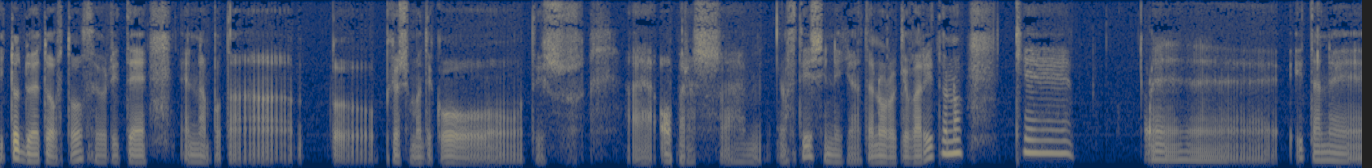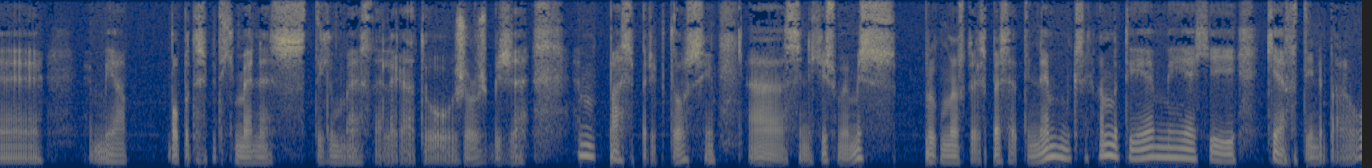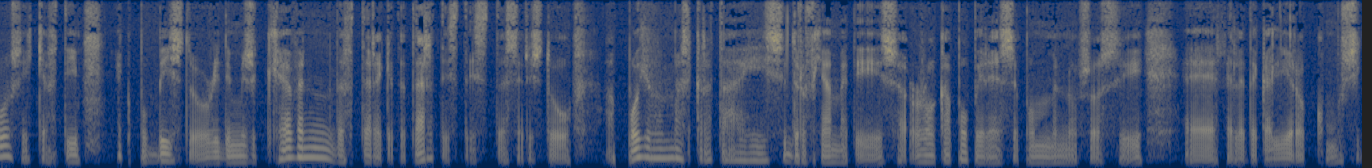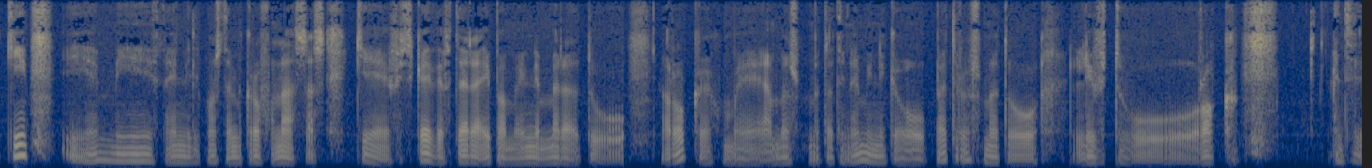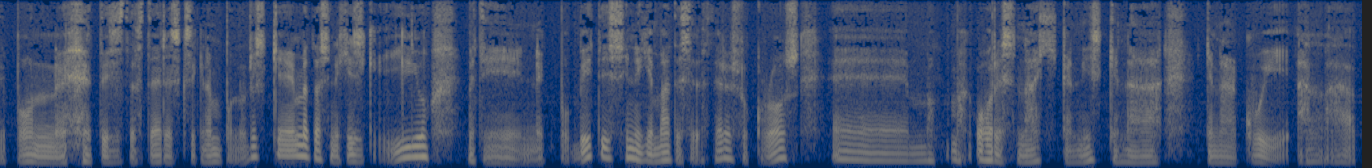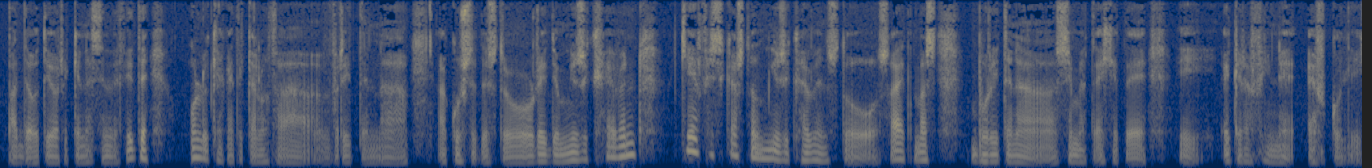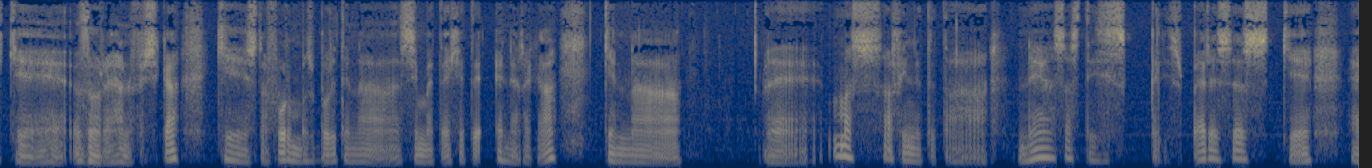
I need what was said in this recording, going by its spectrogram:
το ντουέτο αυτό θεωρείται ένα από τα το πιο σημαντικό της ε, όπερας ε, αυτής είναι για τενόρο και βαρύτονο και ε, ήταν μια από τις επιτυχημένες στιγμές θα έλεγα του Ζορς Μπιζέ. Εν πάση περιπτώσει ε, συνεχίσουμε εμείς προηγουμένως καλησπέσα την Έμι. Μην ξεχνάμε ότι η Έμι έχει και αυτή είναι παραγωγός, έχει και αυτή εκπομπή στο Radio Music Heaven Δευτέρα και Τετάρτη στις 4 του απόγευμα μας κρατάει συντροφιά με τις ροκ απόπειρες. Επομένως όσοι ε, θέλετε καλή ροκ μουσική η Έμι θα είναι λοιπόν στα μικρόφωνά σας. Και φυσικά η Δευτέρα είπαμε είναι μέρα του ροκ. Έχουμε αμέσως μετά την Έμι είναι και ο Πέτρος με το live του ροκ έτσι λοιπόν τις Δευτέρες ξεκινάμε από νωρίς και μετά συνεχίζει και ήλιο με την εκπομπή της. Είναι γεμάτες οι Δευτέρες, ο Κρός, ε, ώρες να έχει κανείς και να, και να ακούει, αλλά πάντα ό,τι ώρα και να συνδεθείτε, όλο και κάτι καλό θα βρείτε να ακούσετε στο Radio Music Heaven και φυσικά στο Music Heaven στο site μας μπορείτε να συμμετέχετε. Η εγγραφή είναι εύκολη και δωρεάν φυσικά. Και στα φόρουμ μας μπορείτε να συμμετέχετε ενεργά και να ε, μας αφήνετε τα νέα σας, τις καλησπέρες σας και ε,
